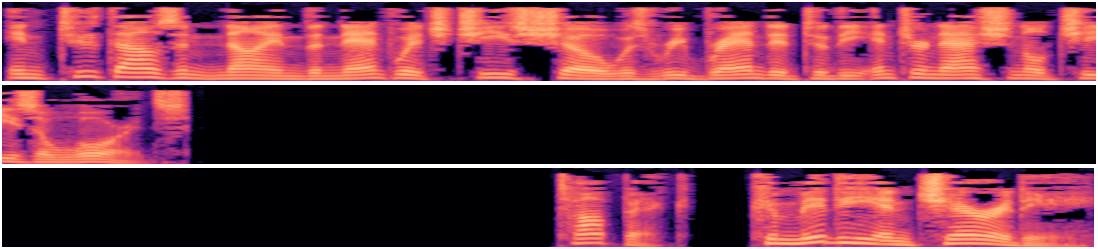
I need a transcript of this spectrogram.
In 2009 the Nantwich Cheese Show was rebranded to the International Cheese Awards. Topic: Committee and charity.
